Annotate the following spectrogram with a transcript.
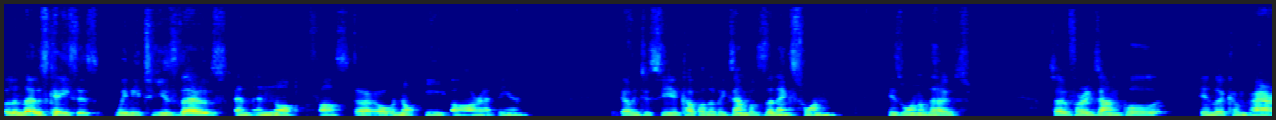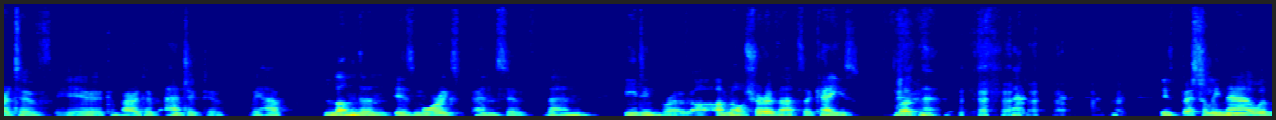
Well, in those cases, we need to use those and, and not faster or not er at the end. We're going to see a couple of examples. The next one is one of those. So, for example, in the comparative here, comparative adjective, we have London is more expensive than Edinburgh. I'm not sure if that's the case, but especially now with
